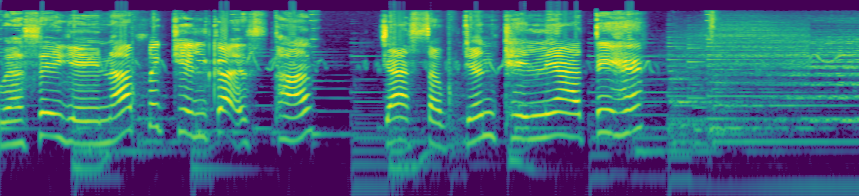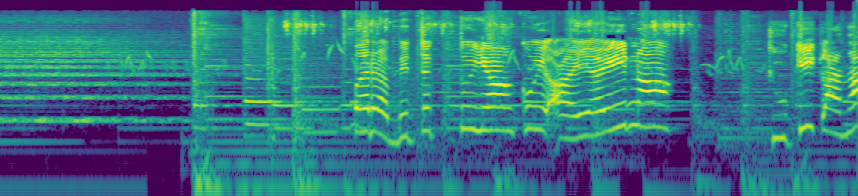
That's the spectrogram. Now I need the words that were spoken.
वैसे ये ना पे खेल का स्थान जहाँ सब जन खेलने आते हैं। पर अभी तक तो यहाँ कोई आया ही ना। क्योंकि काना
